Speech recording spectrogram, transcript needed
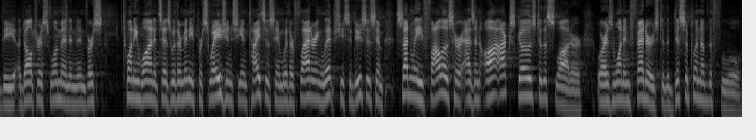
the adulterous woman, and in verse 21, it says, With her many persuasions, she entices him. With her flattering lips, she seduces him. Suddenly, he follows her as an ox goes to the slaughter, or as one in fetters to the discipline of the fool.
